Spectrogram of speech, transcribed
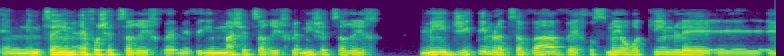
הם נמצאים איפה שצריך, ומביאים מה שצריך למי שצריך, מג'יפים לצבא וחוסמי עורקים ל... אה, אה,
